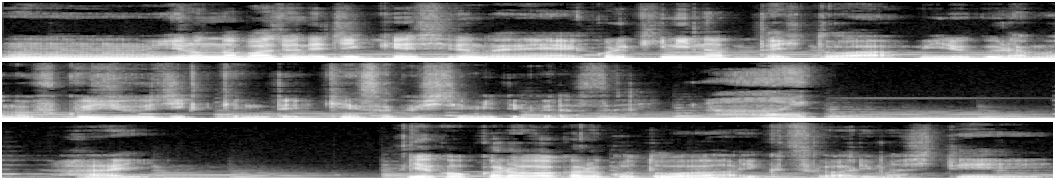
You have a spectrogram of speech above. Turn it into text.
うーん、いろんなバージョンで実験してるのでね、これ気になった人はミルグラムの服従実験で検索してみてください。ーはい。はい。で、ここからわかることはいくつかありまして、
